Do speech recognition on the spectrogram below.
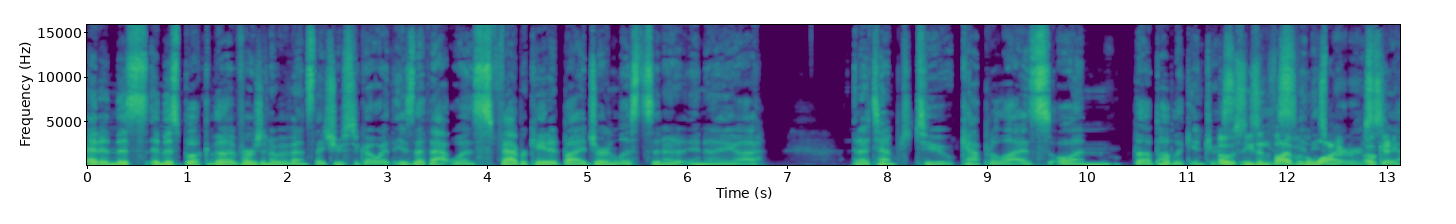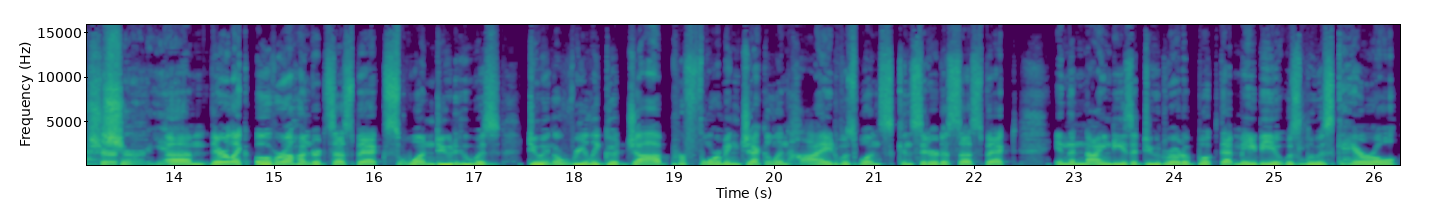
and in this in this book the version of events they choose to go with is that that was fabricated by journalists in a in a uh, an attempt to capitalize on the public interest. Oh, season these- five of The Wire. murders. Okay, Yeah, sure. sure, yeah. Um, there are like over a hundred suspects. One dude who was doing a really good job performing Jekyll and Hyde was once considered a suspect. In the '90s, a dude wrote a book that maybe it was Lewis Carroll.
